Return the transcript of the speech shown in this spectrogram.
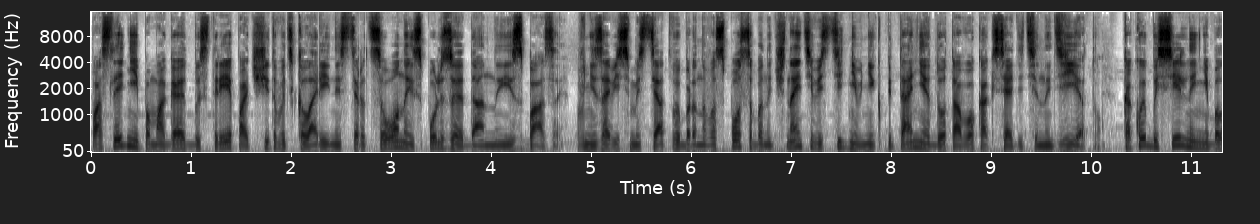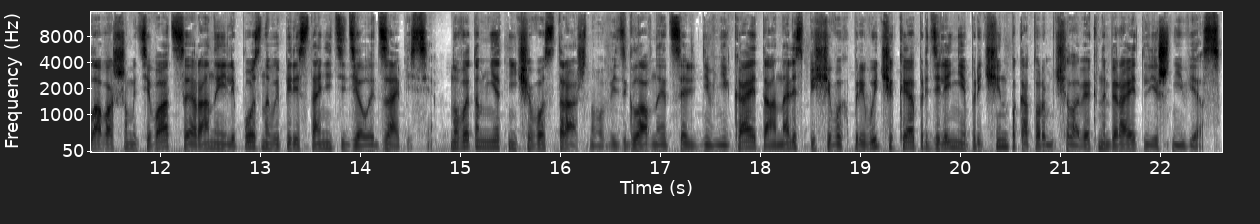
Последние помогают быстрее подсчитывать калорийность рациона рациона, используя данные из базы. Вне зависимости от выбранного способа начинайте вести дневник питания до того, как сядете на диету. Какой бы сильной ни была ваша мотивация, рано или поздно вы перестанете делать записи. Но в этом нет ничего страшного, ведь главная цель дневника – это анализ пищевых привычек и определение причин, по которым человек набирает лишний вес.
